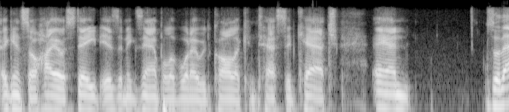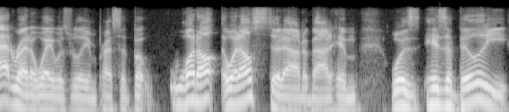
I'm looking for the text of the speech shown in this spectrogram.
against Ohio State is an example of what I would call a contested catch. And so that right away was really impressive. But what what else stood out about him was his ability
